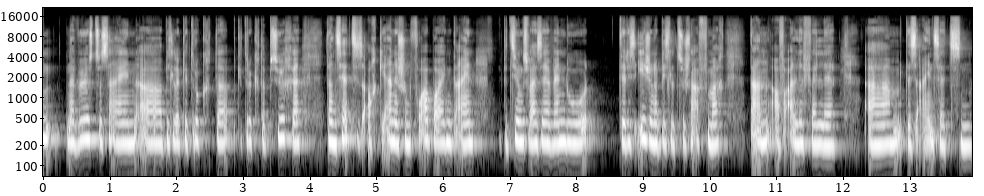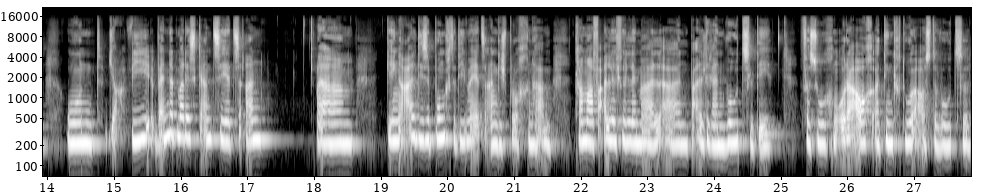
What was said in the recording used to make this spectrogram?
nervös zu sein, äh, ein bisschen gedrückter, gedrückter Psyche, dann setz es auch gerne schon vorbeugend ein, beziehungsweise wenn du dir das eh schon ein bisschen zu schaffen macht, dann auf alle Fälle ähm, das einsetzen. Und ja, wie wendet man das Ganze jetzt an? Ähm, gegen all diese Punkte, die wir jetzt angesprochen haben, kann man auf alle Fälle mal einen Baldrian Wurzeltee versuchen oder auch eine Tinktur aus der Wurzel.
